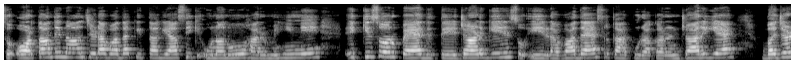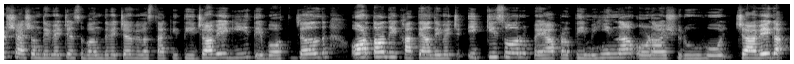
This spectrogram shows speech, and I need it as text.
ਸੋ ਔਰਤਾਂ ਦੇ ਨਾਲ ਜਿਹੜਾ ਵਾਅਦਾ ਕੀਤਾ ਗਿਆ ਸੀ ਕਿ ਉਹਨਾਂ ਨੂੰ ਹਰ ਮਹੀਨੇ 2100 ਰੁਪਏ ਦਿੱਤੇ ਜਾਣਗੇ, ਸੋ ਇਹ ਜਿਹੜਾ ਵਾਅਦਾ ਹੈ, ਸਰਕਾਰ ਪੂਰਾ ਕਰਨ ਜਾ ਰਹੀ ਹੈ। ਬਜਟ ਸੈਸ਼ਨ ਦੇ ਵਿੱਚ ਇਸ ਸੰਬੰਧ ਵਿੱਚ ਵਿਵਸਥਾ ਕੀਤੀ ਜਾਵੇਗੀ ਤੇ ਬਹੁਤ ਜਲਦ ਔਰਤਾਂ ਦੇ ਖਾਤਿਆਂ ਦੇ ਵਿੱਚ 2100 ਰੁਪਇਆ ਪ੍ਰਤੀ ਮਹੀਨਾ ਆਉਣਾ ਸ਼ੁਰੂ ਹੋ ਜਾਵੇਗਾ।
